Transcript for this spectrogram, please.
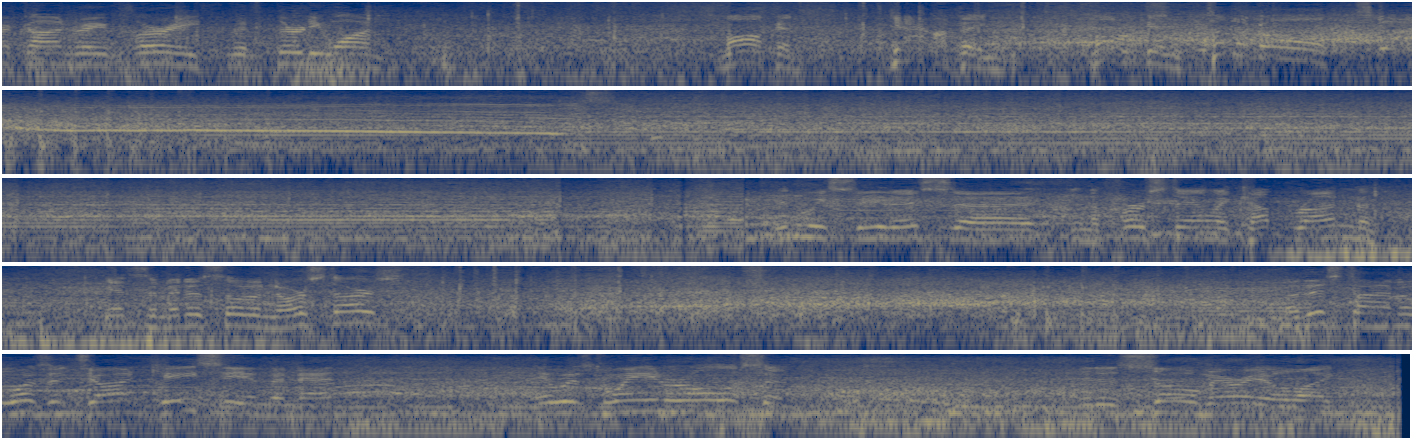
Marc-Andre Fleury with 31. Malkin galloping. Malkin to the goal. Scores! Didn't we see this uh, in the first Stanley Cup run against the Minnesota North Stars? But this time it wasn't Jon Casey in the net. It was Dwayne Roloson. It is so Mario-like.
